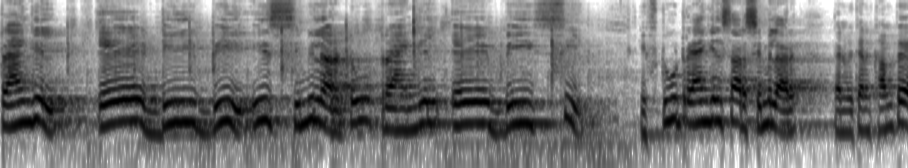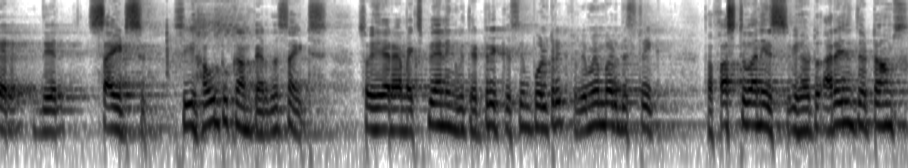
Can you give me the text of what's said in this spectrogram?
triangle ADB is similar to triangle ABC. If two triangles are similar then we can compare their sides. See how to compare the sides. So here I am explaining with a trick, a simple trick. Remember this trick. The first one is we have to arrange the terms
